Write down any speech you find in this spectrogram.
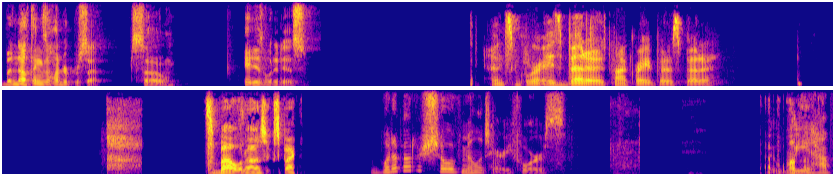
but nothing's 100%. So, it is what it is. It's great. It's better. It's not great, but it's better. It's about what I was expecting. What about a show of military force? We it. have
